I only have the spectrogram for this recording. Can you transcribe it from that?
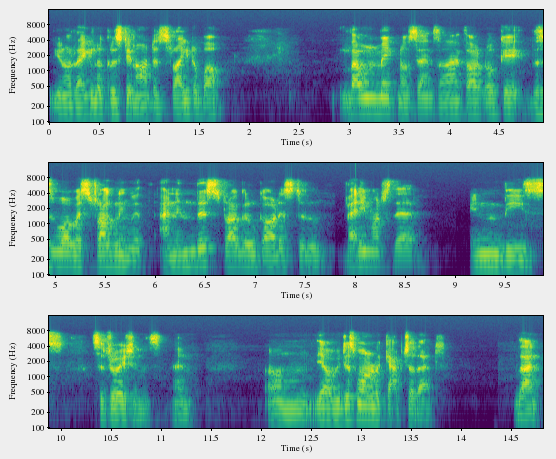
you know regular christian artists write about. That would make no sense. And i thought okay this is what we're struggling with. And in this struggle god is still very much there in these situations. And um, yeah we just wanted to capture that that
